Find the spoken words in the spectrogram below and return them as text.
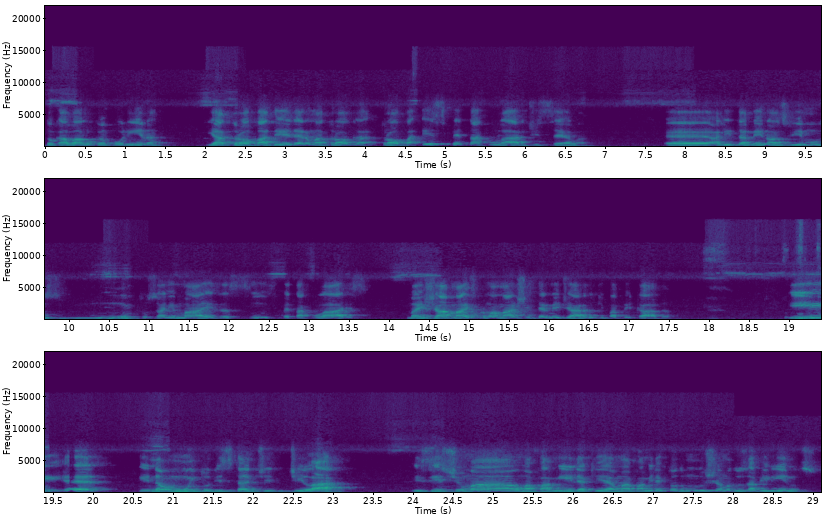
do cavalo Campolina, e a tropa dele era uma troca, tropa espetacular de cela. É, ali também nós vimos muitos animais assim espetaculares, mas jamais para uma marcha intermediária do que para picada. E, é, e não muito distante de lá, Existe uma, uma família que é uma família que todo mundo chama dos avilinos,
